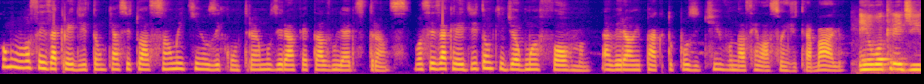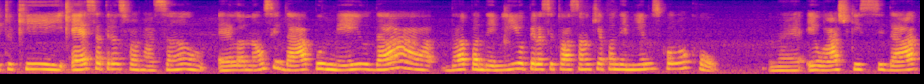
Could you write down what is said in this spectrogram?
Como vocês acreditam que a situação em que nos encontramos irá afetar as mulheres trans? Vocês acreditam que de alguma forma haverá um impacto positivo nas relações de trabalho? Eu acredito que essa transformação ela não se dá por meio da, da pandemia ou pela situação que a pandemia nos colocou. Né? Eu acho que se dá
